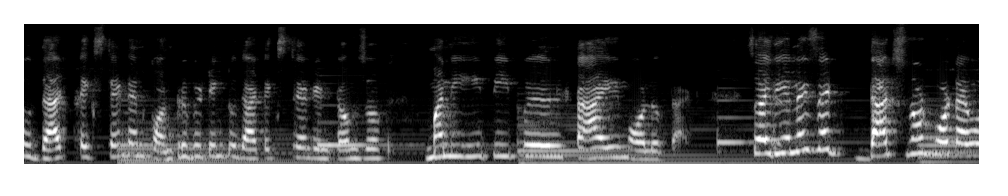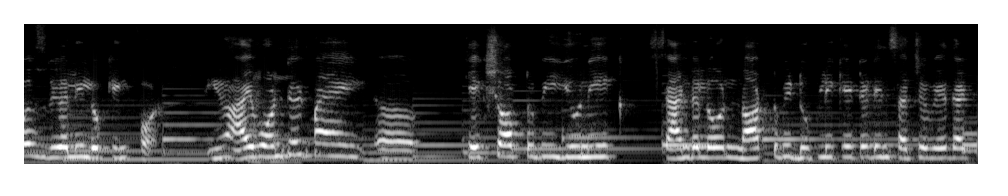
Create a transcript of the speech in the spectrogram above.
to that extent and contributing to that extent in terms of money people time all of that so i realized that that's not what i was really looking for. You know i wanted my uh, cake shop to be unique standalone not to be duplicated in such a way that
